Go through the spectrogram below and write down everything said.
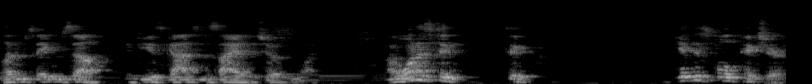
let him save himself, if he is God's Messiah, the chosen one. I want us to, to get this full picture.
